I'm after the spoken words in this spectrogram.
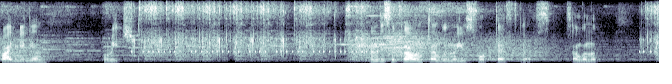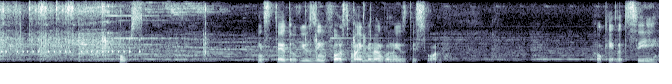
Five million reached. And this account I'm gonna use for test guys. So I'm gonna oops. Instead of using first my main I'm gonna use this one. Okay let's see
